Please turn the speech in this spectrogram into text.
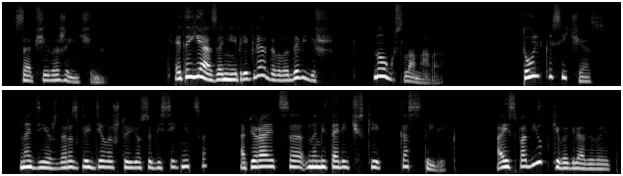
— сообщила женщина. — Это я за ней приглядывала, да, видишь, ногу сломала. Только сейчас Надежда разглядела, что ее собеседница опирается на металлический костылик, а из-под юбки выглядывает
